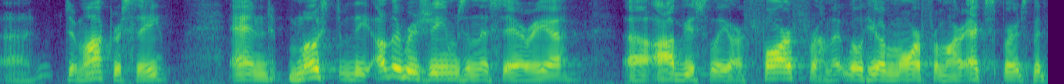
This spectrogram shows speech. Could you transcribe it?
uh, democracy. And most of the other regimes in this area uh, obviously are far from it. We'll hear more from our experts, but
